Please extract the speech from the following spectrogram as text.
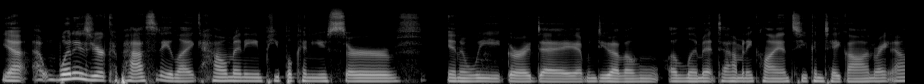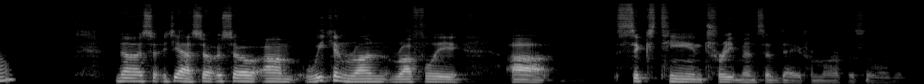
Yeah. Uh, what is your capacity like? How many people can you serve in a week or a day? I mean, do you have a, a limit to how many clients you can take on right now? No. So yeah. So so um, we can run roughly. Uh, 16 treatments a day from our facility.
